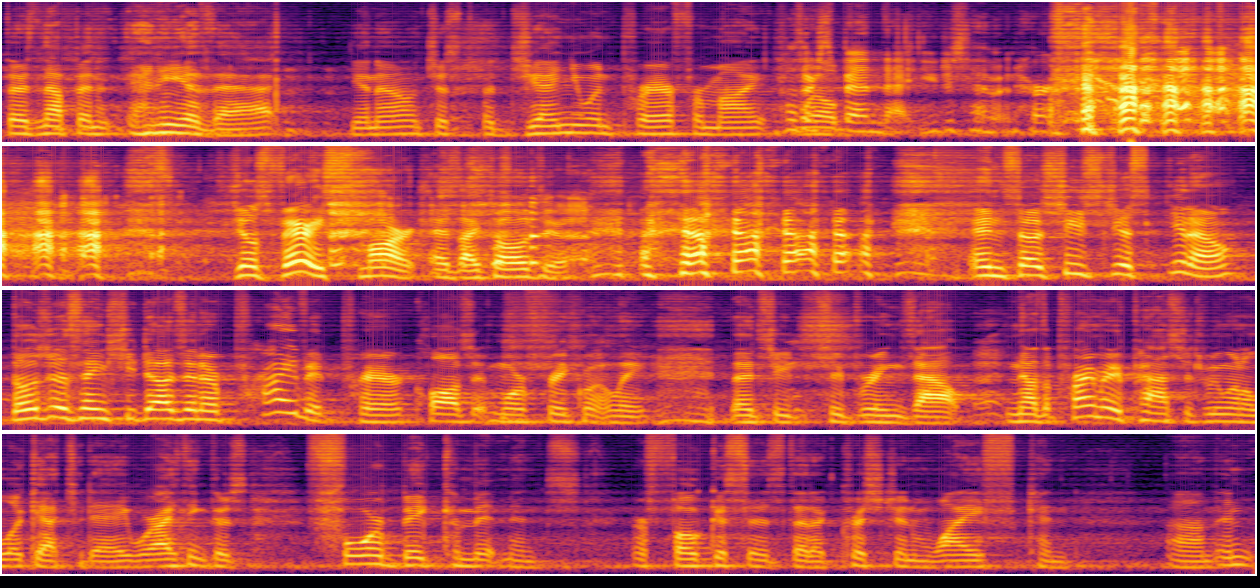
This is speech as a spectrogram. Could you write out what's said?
there's not been any of that. You know, just a genuine prayer for my. Well, there's well, been that. You just haven't heard it. Jill's very smart, as I told you. and so she's just, you know, those are the things she does in her private prayer closet more frequently than she, she brings out. Now, the primary passage we want to look at today, where I think there's four big commitments or focuses that a Christian wife can, um, and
